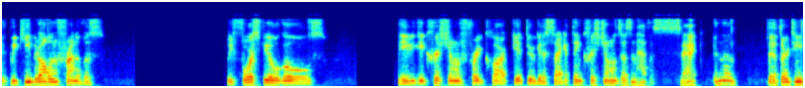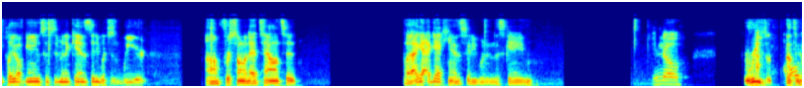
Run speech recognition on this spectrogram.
If we keep it all in front of us, we force field goals, maybe get Chris Jones, Frank Clark, get through, get a sack. I think Chris Jones doesn't have a sack in the the 13 playoff games since he's been in Kansas City, which is weird um, for someone that talented. But I got, I got Kansas City winning this game. You know, reason nothing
